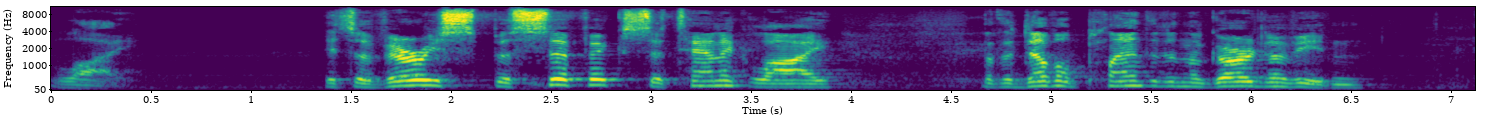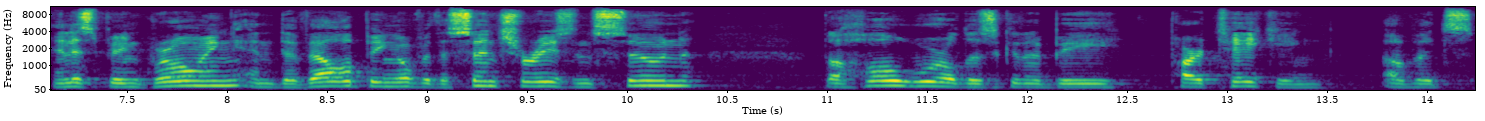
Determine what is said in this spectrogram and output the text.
lie. It's a very specific satanic lie that the devil planted in the Garden of Eden, and it's been growing and developing over the centuries, and soon the whole world is going to be partaking of its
